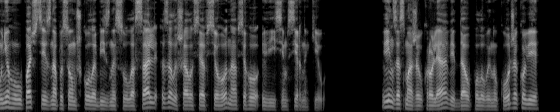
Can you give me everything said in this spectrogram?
У нього у пачці з написом Школа бізнесу Ласаль залишалося всього навсього вісім сірників. Він засмажив кроля, віддав половину коджакові,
